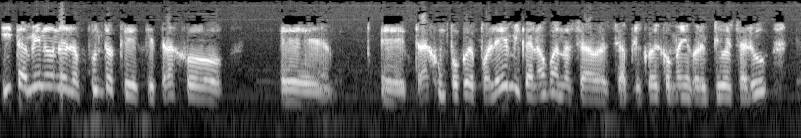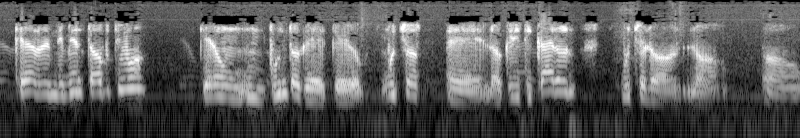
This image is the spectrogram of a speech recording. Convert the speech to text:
Y también uno de los puntos que, que trajo eh, eh, trajo un poco de polémica no cuando se, se aplicó el convenio colectivo de salud que era el rendimiento óptimo que era un, punto que, que muchos eh, lo criticaron muchos lo, lo lo,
